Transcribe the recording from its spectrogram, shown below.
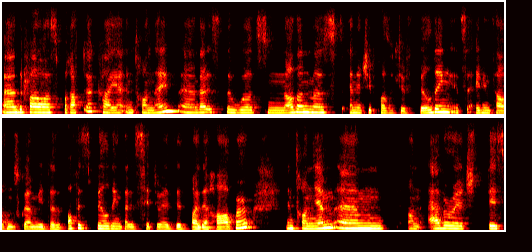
and the Powerhouse Brattøkaia in Trondheim. And that is the world's northernmost energy positive building. It's an 18,000 square meter office building that is situated by the harbor in Trondheim. Um, on average, this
